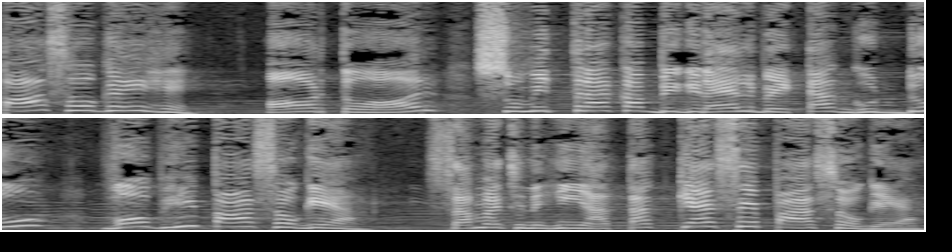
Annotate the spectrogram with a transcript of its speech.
पास हो गए हैं। और तो और सुमित्रा का बिगड़ैल बेटा गुड्डू, वो भी पास हो गया। समझ नहीं आता कैसे पास हो गया।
